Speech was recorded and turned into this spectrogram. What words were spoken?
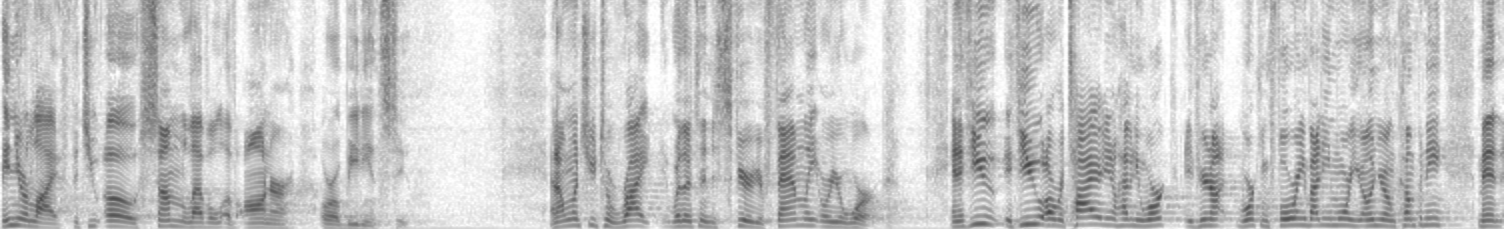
in your life that you owe some level of honor or obedience to? And I want you to write, whether it's in the sphere of your family or your work. And if you if you are retired, you don't have any work, if you're not working for anybody anymore, you own your own company, man,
